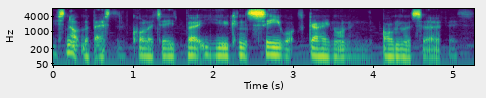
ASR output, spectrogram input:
it's not the best of qualities but you can see what's going on in on the surface.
